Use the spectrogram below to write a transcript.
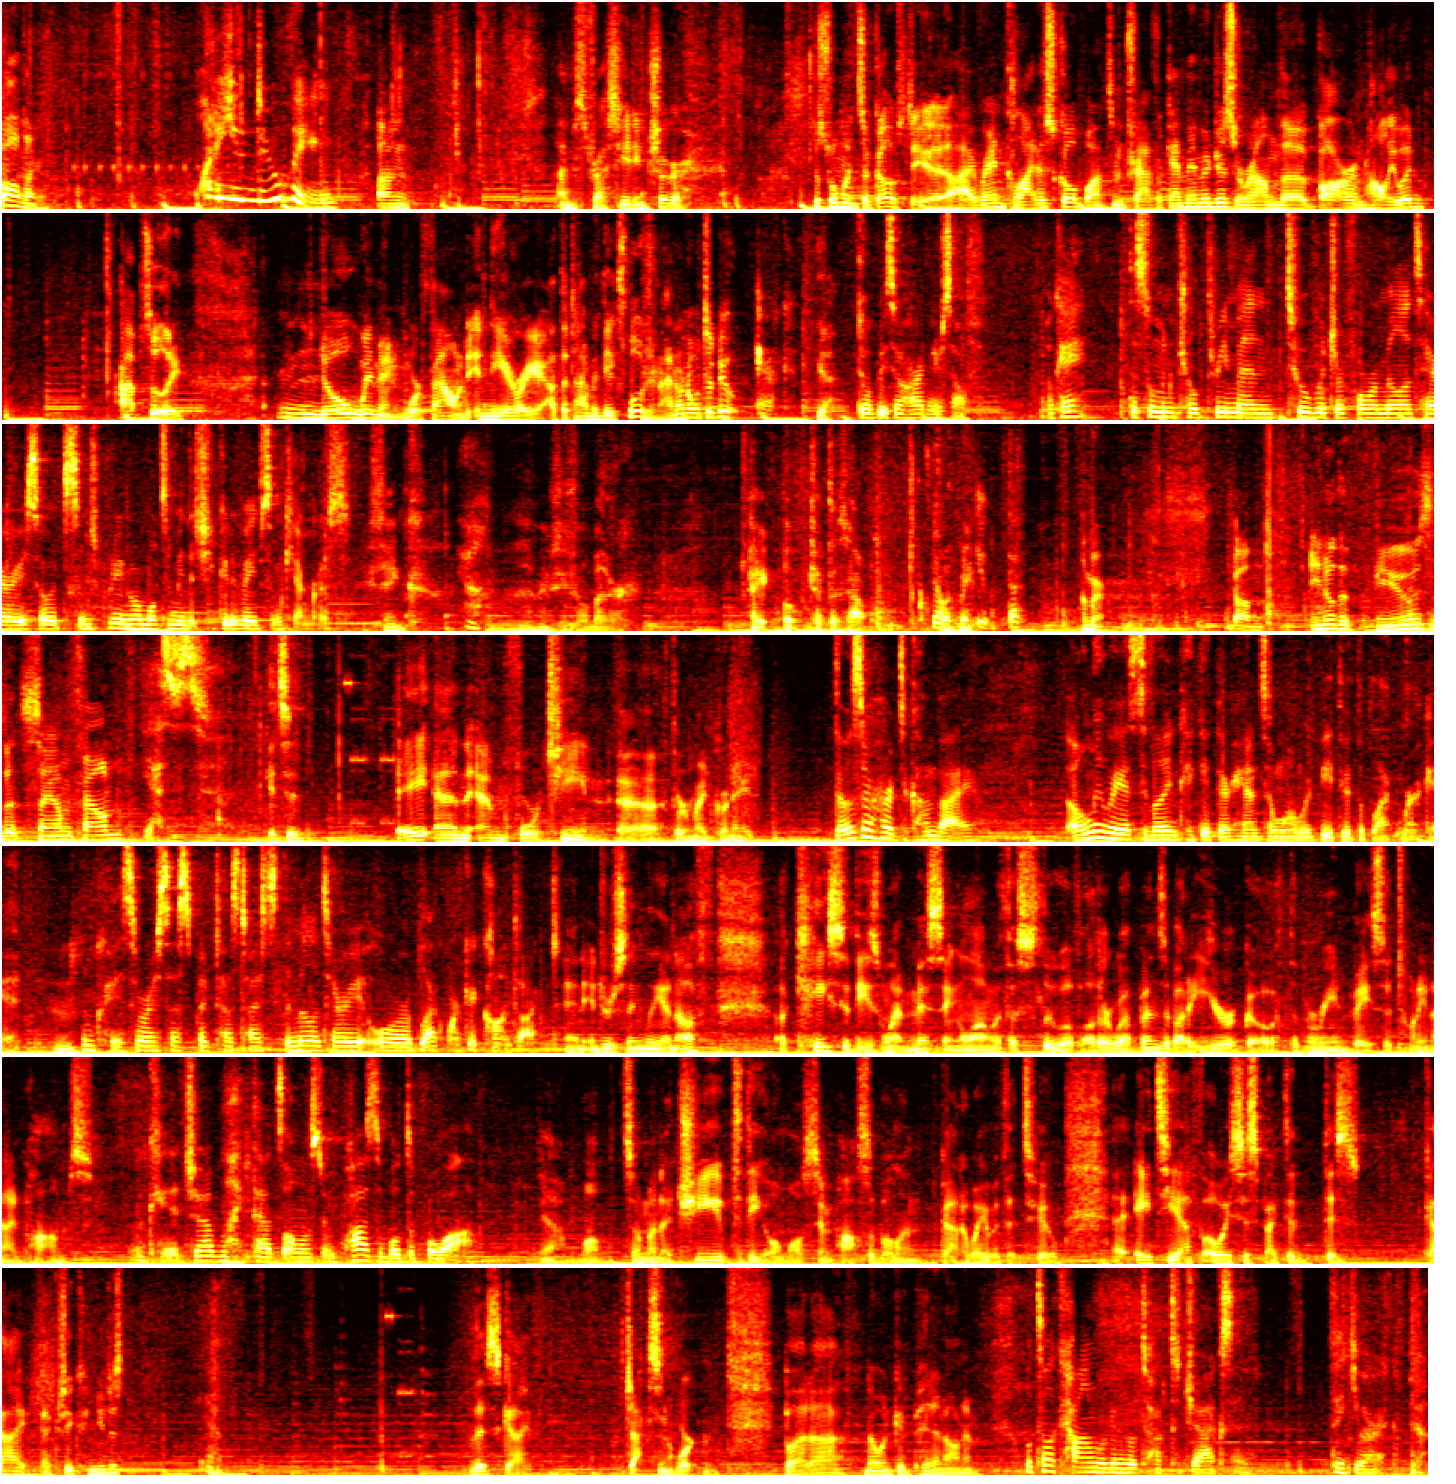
Oh my. What are you doing? Um, I'm stress eating sugar. This woman's a ghost. I ran Kaleidoscope on some traffic cam images around the bar in Hollywood. Absolutely no women were found in the area at the time of the explosion. I don't know what to do. Eric. Yeah. Don't be so hard on yourself, okay? This woman killed three men, two of which are former military, so it seems pretty normal to me that she could evade some cameras. You think? Yeah. That makes me feel better. Hey, oh, check this out. Come No, with me. you- that- Come here. Um, you know the fuse that Sam found? yes. It's an ANM-14 uh, thermite grenade. Those are hard to come by. The only way a civilian could get their hands on one would be through the black market. Okay, so our suspect has ties to the military or black market contact. And interestingly enough, a case of these went missing along with a slew of other weapons about a year ago at the Marine base at 29 Palms. Okay, a job like that's almost impossible to pull off. Yeah, well, someone achieved the almost impossible and got away with it too. Uh, ATF always suspected this guy. Actually, can you just. Yeah. This guy, Jackson Horton. But uh, no one can pin it on him. We'll tell Callen we're gonna go talk to Jackson. Thank you, Eric. Yeah.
